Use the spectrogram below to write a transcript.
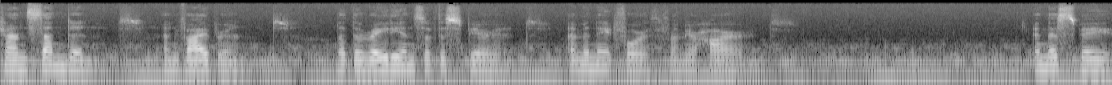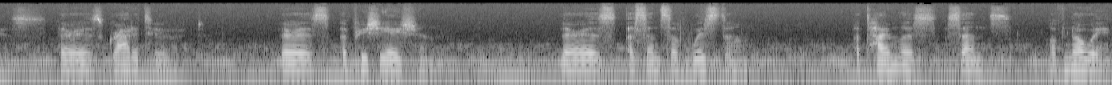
transcendent and vibrant. Let the radiance of the Spirit emanate forth from your heart. In this space, there is gratitude, there is appreciation, there is a sense of wisdom, a timeless sense of knowing,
